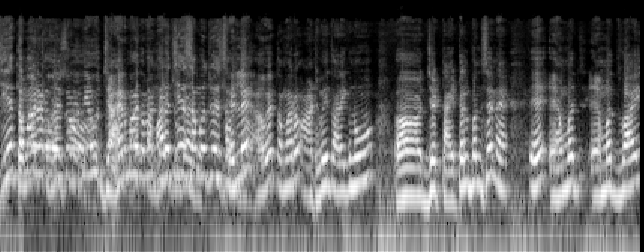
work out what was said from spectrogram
જે તમારે ભરોસો નથી એવું જાહેરમાં તમે તમારે જે. સમજવું એટલે હવે તમારો આઠમી તારીખનું જે ટાઇટલ બનશે ને એ અહેમદ અહેમદભાઈ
